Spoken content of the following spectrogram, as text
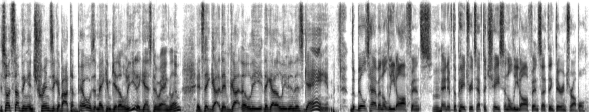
It's not something intrinsic about the Bills that make them get a lead against New England. It's they got they've gotten a lead. They got a lead in this game. the Bills have an elite offense, Mm-hmm. and if the Patriots have to chase an elite offense, I think they're in trouble.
